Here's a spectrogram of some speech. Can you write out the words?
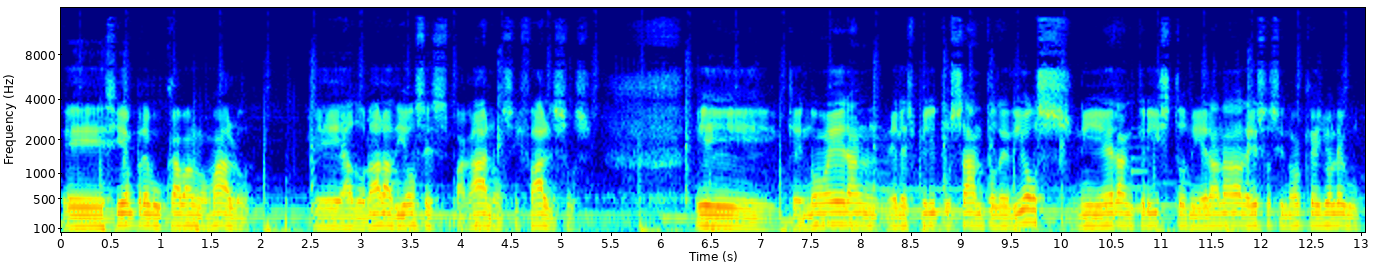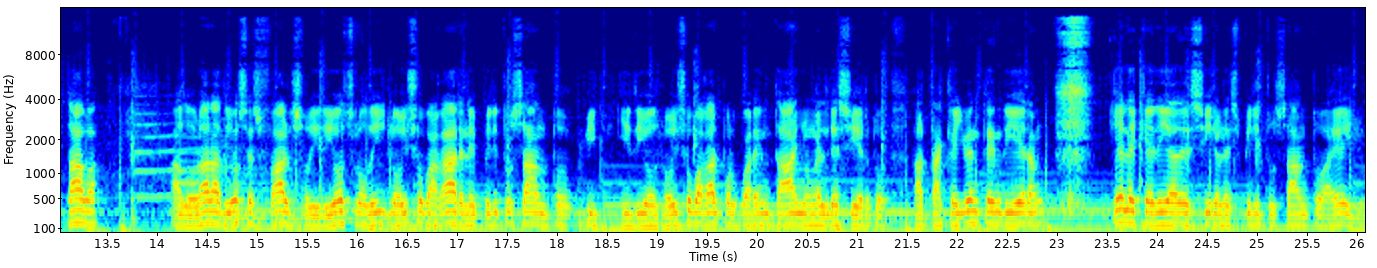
Eh, siempre buscaban lo malo, eh, adorar a dioses paganos y falsos, eh, que no eran el Espíritu Santo de Dios, ni eran Cristo, ni era nada de eso, sino que ellos les gustaba adorar a Dios es falso y Dios lo, lo hizo vagar, el Espíritu Santo y, Dios lo hizo vagar por 40 años en el desierto hasta que ellos entendieran qué le quería decir el Espíritu Santo a ellos,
